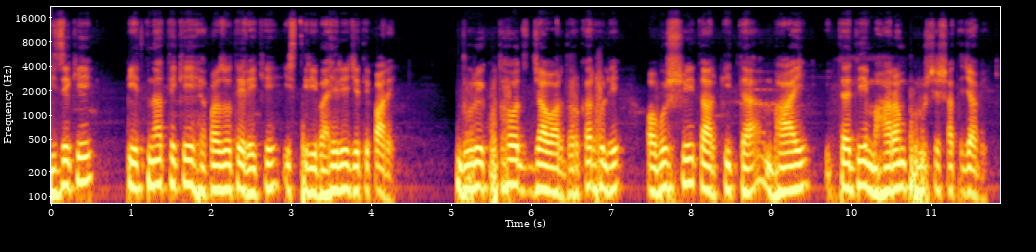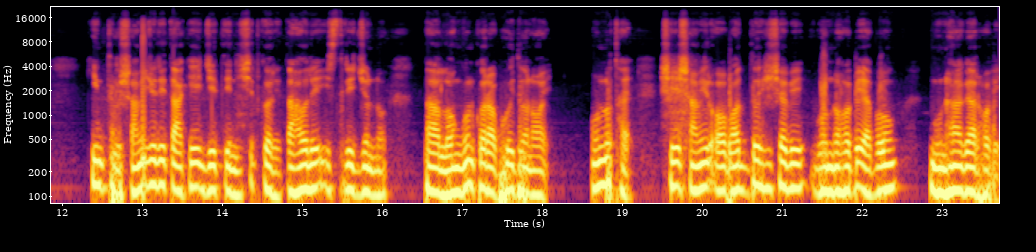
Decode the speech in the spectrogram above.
নিজেকে পেতনা থেকে হেফাজতে রেখে স্ত্রী বাইরে যেতে পারে। দূরে কোথাও যাওয়ার দরকার হলে অবশ্যই তার পিতা, ভাই ইত্যাদি মাহারাম পুরুষের সাথে যাবে। কিন্তু স্বামী যদি তাকে যেতে নিষেধ করে, তাহলে স্ত্রীর জন্য তা লঙ্ঘন করা বৈধ নয়। অন্যথায় সে স্বামীর অবাধ্য হিসাবে গণ্য হবে এবং গুনাগার হবে।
